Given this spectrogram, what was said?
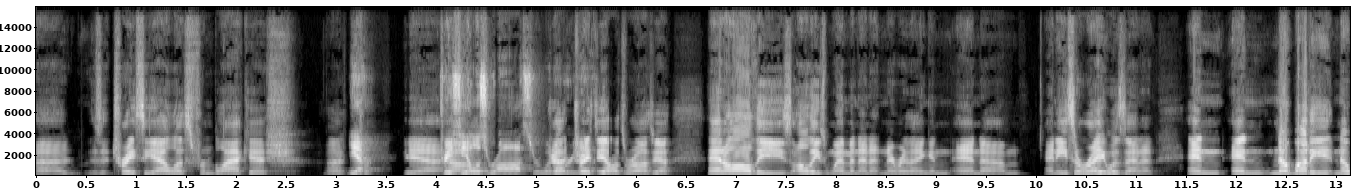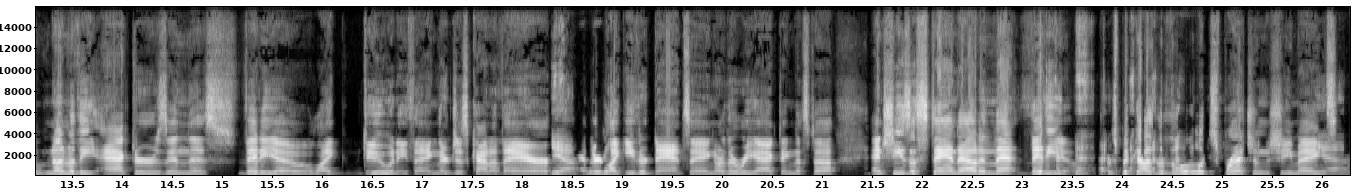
uh, is it Tracee Ellis from Blackish? Uh, yeah Tr- yeah, Tracee um, Ellis Ross or whatever yeah. Tracee Ellis Ross, yeah. Had all these all these women in it and everything, and and um and Issa Rae was in it, and and nobody, no none of the actors in this video like do anything. They're just kind of there, yeah and they're like either dancing or they're reacting to stuff. And she's a standout in that video just because of the little expressions she makes yeah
